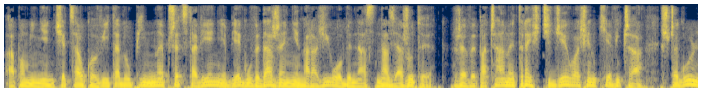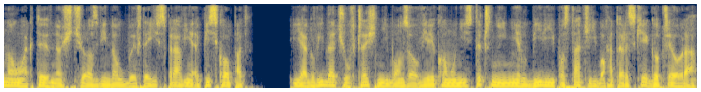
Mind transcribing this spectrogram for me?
a pominięcie całkowite lub inne przedstawienie biegu wydarzeń naraziłoby nas na zarzuty, że wypaczamy treści dzieła Sienkiewicza, szczególną aktywność rozwinąłby w tej sprawie episkopat. Jak widać ówcześni bonzowie komunistyczni nie lubili postaci bohaterskiego przeora,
